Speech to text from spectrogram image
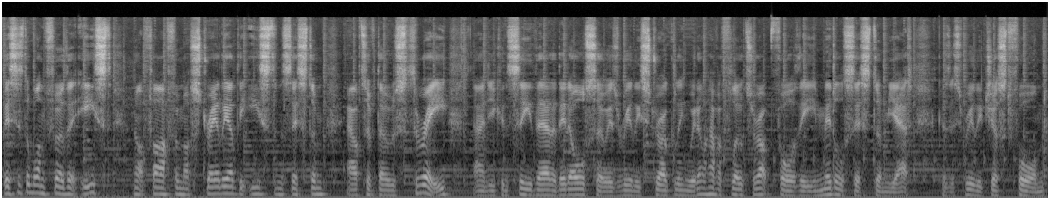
This is the one further east, not far from Australia, the eastern system out of those three, and you can see there that it also is really struggling. We don't have a floater up for the middle system yet, because it's really just formed,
